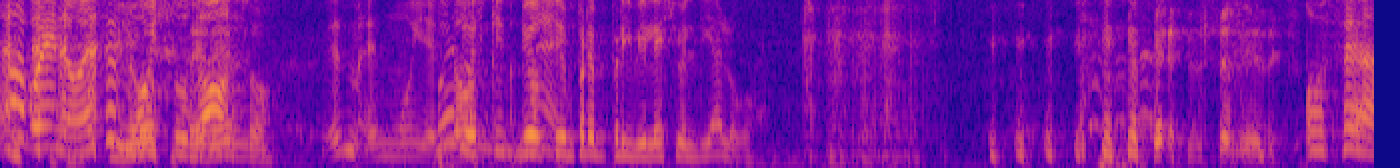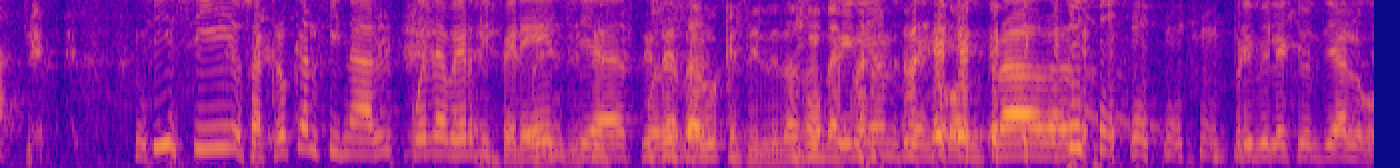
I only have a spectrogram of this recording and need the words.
Ah, bueno, ese es muy tu don. eso. Es muy el Bueno, don, es que yo siempre privilegio el diálogo. Se ríe de eso. O sea, Sí, sí, o sea, creo que al final puede haber diferencias, dices- puede dices haber algo que si le das una opiniones cosa- encontradas. Privilegio el diálogo.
